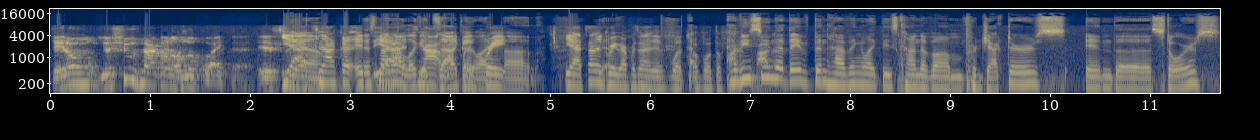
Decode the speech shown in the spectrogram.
they don't your shoe's not gonna look like that. It's Yeah, Yeah. it's not gonna. It's, It's yeah, not gonna look it's not exactly like a like, great. that. Yeah, it's not a Yeah. great representative of what, of what the. Have you seen that product- they've been having like these kind of um, projectors in the stores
